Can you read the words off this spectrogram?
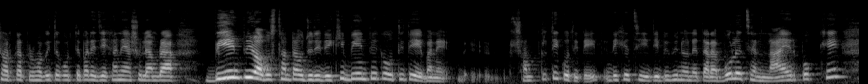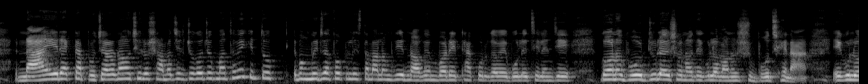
সরকার প্রভাবিত করতে পারে? যেখানে আসলে আমরা বিএনপির অবস্থানটাও যদি দেখি বিএনপিকে অতীতে মানে সাম্প্রতিক অতীতেই দেখেছি যে বিভিন্ন নেতারা বলেছেন নায়ের পক্ষে, নায়ের একটা প্রচারণাও ছিল সামাজিক যোগাযোগ মাধ্যমে, কিন্তু, এবং মির্জা ফখরুল ইসলাম আলমগীর নভেম্বরে ঠাকুরগাঁওয়ে বলেছিলেন যে গণভোট জুলাই সনদ এগুলো মানুষ বোঝে না। এগুলো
